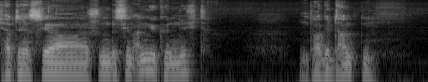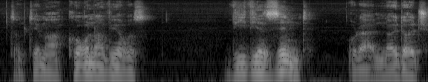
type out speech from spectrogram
Ich hatte es ja schon ein bisschen angekündigt. Ein paar Gedanken zum Thema Coronavirus. Wie wir sind oder neudeutsch,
